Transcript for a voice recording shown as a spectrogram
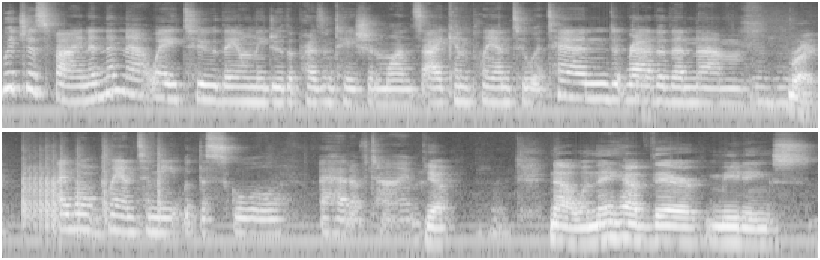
Which is fine, and then that way too, they only do the presentation once. I can plan to attend rather than them. right, I won't plan to meet with the school ahead of time. yeah. Mm-hmm. Now, when they have their meetings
